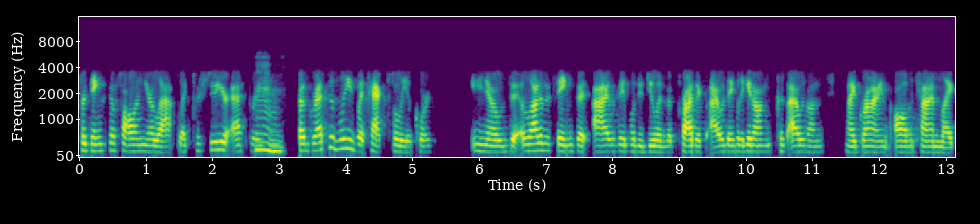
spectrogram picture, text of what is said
for things to fall in your lap. Like pursue your aspirations mm. aggressively, but tactfully, of course. You know, the, a lot of the things that I was able to do in the projects I was able to get on because I was on my grind all the time. Like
